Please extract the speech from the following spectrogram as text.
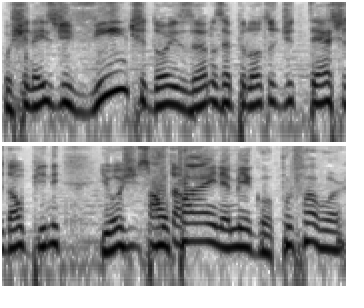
O chinês de 22 anos é piloto de teste da Alpine e hoje disputa... Alpine, amigo, por favor.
